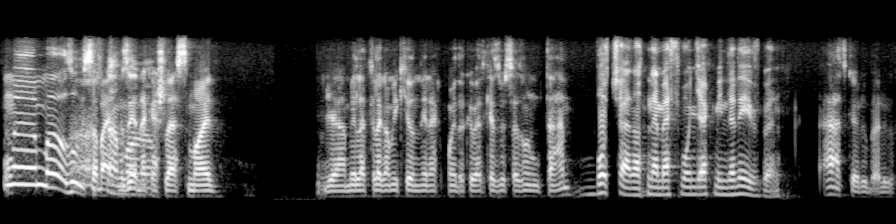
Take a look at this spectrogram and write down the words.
Nem, az új nem az érdekes lesz majd. Ugye elméletileg, amik jönnének majd a következő szezon után. Bocsánat, nem ezt mondják minden évben? Hát körülbelül.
